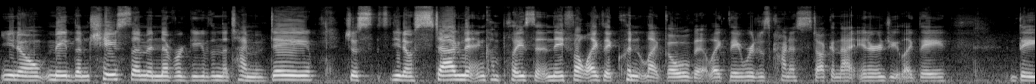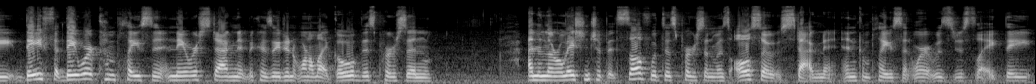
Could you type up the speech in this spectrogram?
you know, made them chase them and never gave them the time of day, just, you know, stagnant and complacent and they felt like they couldn't let go of it. Like they were just kind of stuck in that energy. Like they they they they were complacent and they were stagnant because they didn't want to let go of this person and then the relationship itself with this person was also stagnant and complacent where it was just like they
